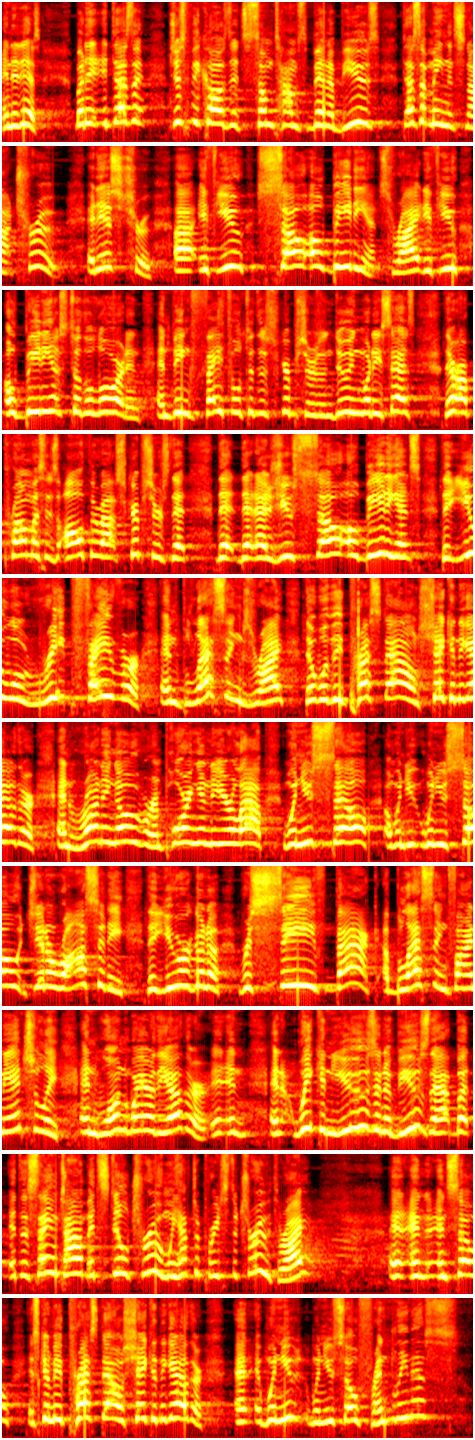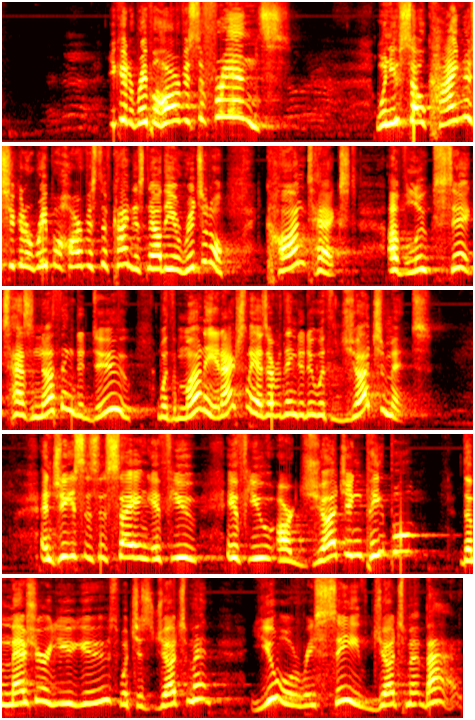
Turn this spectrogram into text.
And it is. But it, it doesn't, just because it's sometimes been abused, doesn't mean it's not true. It is true. Uh, if you sow obedience, right? If you obedience to the Lord and, and being faithful to the scriptures and doing what he says, there are promises all throughout scriptures that, that, that as you sow obedience, that you will reap favor and blessings, right? That will be pressed down, shaken together, and running over and pouring into your lap. When you sell, when you when you sow generosity, that you are to receive back a blessing financially in one way or the other. And, and, and we can use and abuse that, but at the same time, it's still true, and we have to preach the truth, right? And, and, and so it's going to be pressed down, shaken together. And when you, when you sow friendliness, you're going to reap a harvest of friends. When you sow kindness, you're going to reap a harvest of kindness. Now, the original context of Luke 6 has nothing to do with money, it actually has everything to do with judgment. And Jesus is saying if you, if you are judging people, the measure you use, which is judgment, you will receive judgment back.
